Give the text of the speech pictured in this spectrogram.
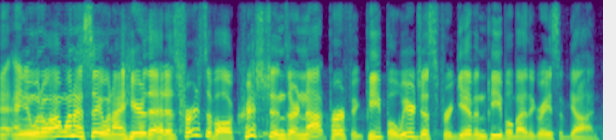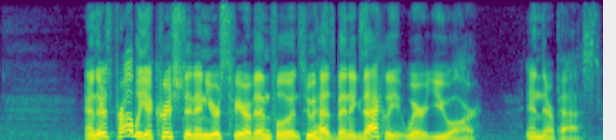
and, and what I want to say when I hear that is, first of all, Christians are not perfect people. We're just forgiven people by the grace of God. And there's probably a Christian in your sphere of influence who has been exactly where you are in their past.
